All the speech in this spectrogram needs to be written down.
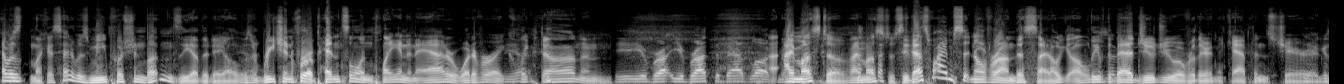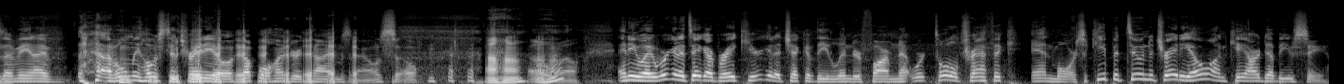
that was like I said, it was me pushing buttons the other day. I was reaching for a pencil and playing an ad or whatever I Yeah. clicked on, and You, brought you brought the bad luck. I. I must have, I must have. See, that's why I'm sitting over on this side. I'll I'll leave the bad juju over there in the captain's chair. Yeah, because I mean, I've I've only hosted Tradio a couple hundred times now, so uh-huh, oh uh-huh. well. Anyway, we're going to take our break here, get a check of the Linder Farm Network, total traffic, and more. So keep it tuned to Tradio on KRWC.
